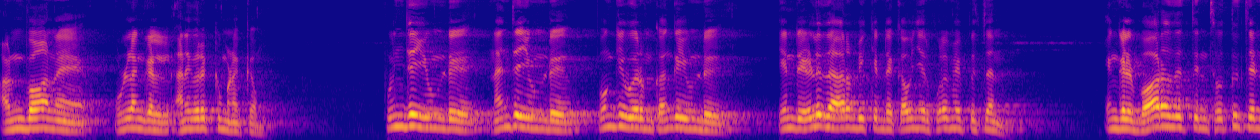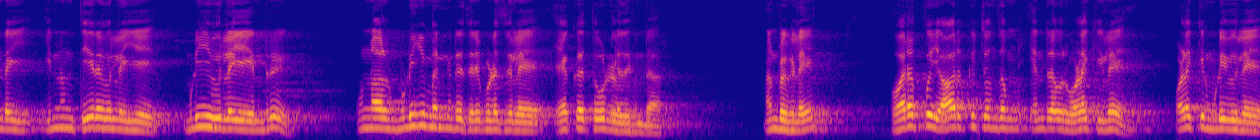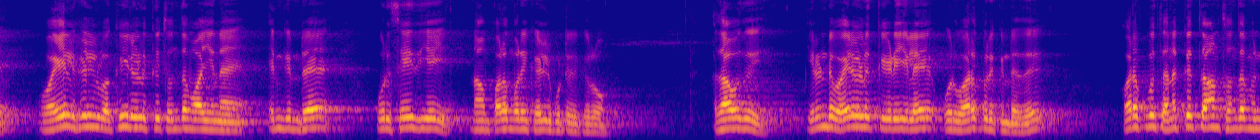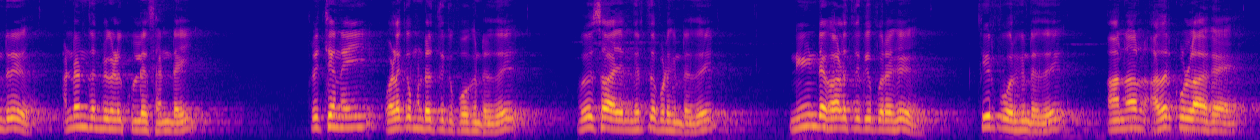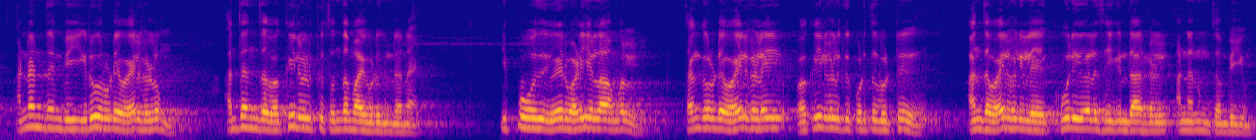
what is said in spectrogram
அன்பான உள்ளங்கள் அனைவருக்கும் வணக்கம். புஞ்சையுண்டு நஞ்சையுண்டு பொங்கி வரும் கங்கையுண்டு என்று எழுத ஆரம்பிக்கின்ற கவிஞர் புலமைப்பித்தன் எங்கள் பாரதத்தின் சொத்து சண்டை இன்னும் தீரவில்லையே முடியவில்லையே என்று உன்னால் முடியும் என்கின்ற திரைப்படத்திலே ஏக்கத்தோடு எழுதுகின்றார். நண்பர்களே வரப்பு யாருக்கு சொந்தம் என்ற ஒரு வழக்கிலே வழக்கின் முடிவிலே வயல்கள் வக்கீல்களுக்கு சொந்தமாயின என்கின்ற ஒரு செய்தியை நாம் பலமுறை கேள்விப்பட்டிருக்கிறோம். அதாவது இரண்டு வயல்களுக்கு இடையிலே ஒரு வரப்பு இருக்கின்றது. வரப்பு தனக்குத்தான் சொந்தம் என்று அண்ணன் தம்பிகளுக்குள்ள சண்டை பிரச்சனை வழக்கமன்றத்துக்கு போகின்றது விவசாயம் நிறுத்தப்படுகின்றது நீண்ட காலத்துக்கு பிறகு தீர்ப்பு வருகின்றது. ஆனால் அதற்குள்ளாக அண்ணன் தம்பி இருவருடைய வயல்களும் அந்தந்த வக்கீல்களுக்கு சொந்தமாகி விடுகின்றன இப்போது வேறு வழியில்லாமல் தங்களுடைய வயல்களை வக்கீல்களுக்கு கொடுத்துவிட்டு அந்த வயல்களிலே கூலி வேலை செய்கின்றார்கள் அண்ணனும் தம்பியும்.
